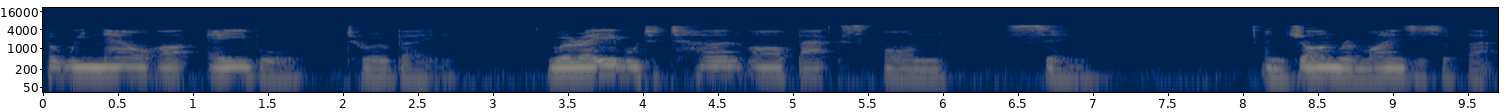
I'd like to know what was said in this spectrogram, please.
but we now are able to obey. We're able to turn our backs on sin. And John reminds us of that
